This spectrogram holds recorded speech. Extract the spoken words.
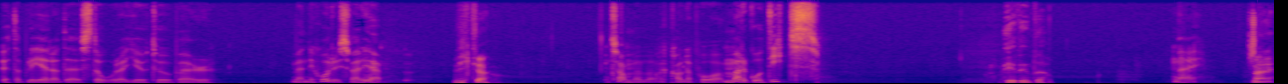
etablerade stora youtuber-människor i Sverige. Vilka? Som jag kollar på Margot Ditz. Vet inte. Nej, Nej.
